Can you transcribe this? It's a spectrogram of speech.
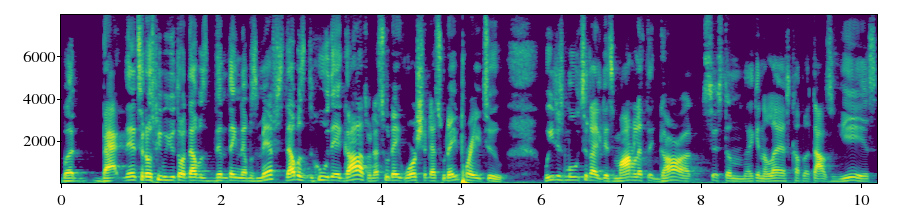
But back then, to those people, you thought that was them thing that was myths. That was who their gods were. That's who they worship. That's who they prayed to. We just moved to like this monolithic god system, like in the last couple of thousand years,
